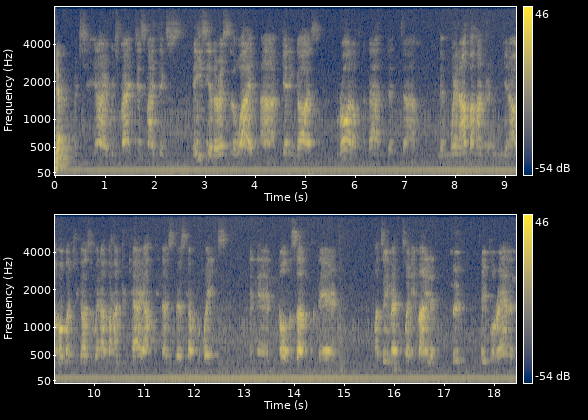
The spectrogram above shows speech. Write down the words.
Yep. Which you know, which made just made things easier the rest of the way. Um, getting guys right off the bat that um, that went up hundred. You know, a whole bunch of guys that went up hundred k up in those first couple of weeks, and then all of a sudden from there, my team had plenty of money to move people around and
